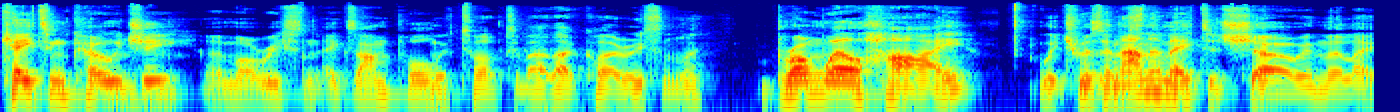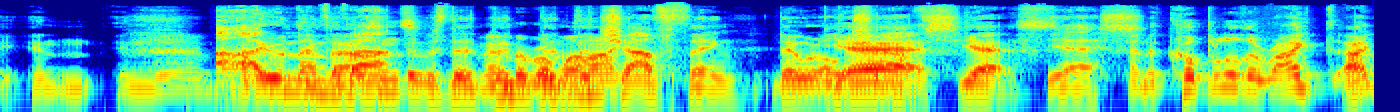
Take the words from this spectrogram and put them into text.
Kate and Koji, mm-hmm. a more recent example. We've talked about that quite recently. Bromwell High, which was an What's that? animated show in the late in in the. I remember 2000s. that. It was the, the, remember the, the High? chav thing. They were all yes, chavs. yes, Yes. And a couple of the right. I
